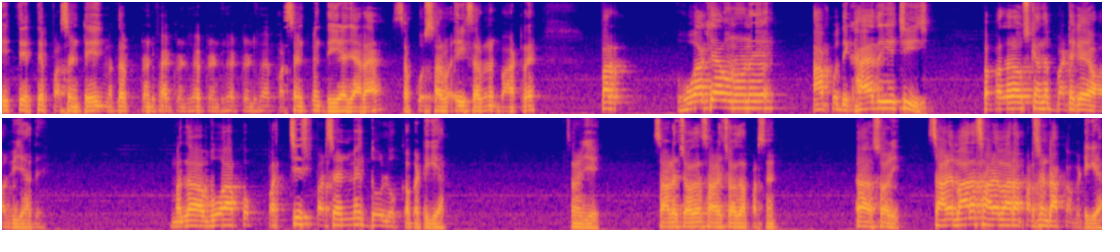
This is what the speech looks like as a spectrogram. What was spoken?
इतने इतने परसेंटेज मतलब twenty five twenty five twenty five twenty five percent में दिया जा रहा है। सबको सर्वर एक सर्वर में बांट रहे पर हुआ क्या, उन्होंने आपको दिखाया तो ये चीज़, पर पता चला उसके अंदर बट गया और भी ज़्यादा। मतलब वो आपको पच्चीस परसेंट में दो लोग का बट गया। समझिए? साढ़े चौदह साढ़े चौदह परसेंट। सॉरी साढ़े बारह साढ़े बारह परसेंट आपका बट गया।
